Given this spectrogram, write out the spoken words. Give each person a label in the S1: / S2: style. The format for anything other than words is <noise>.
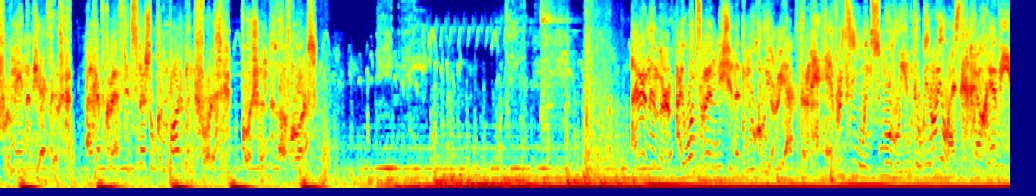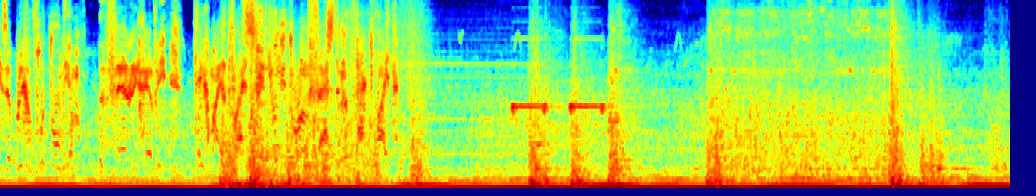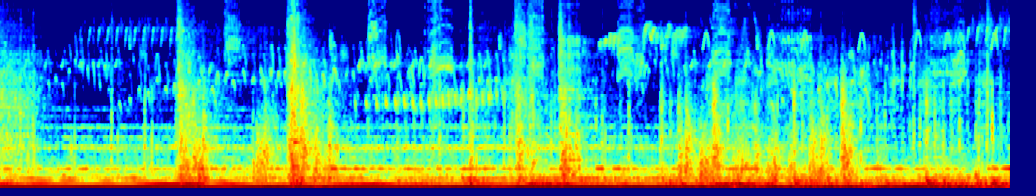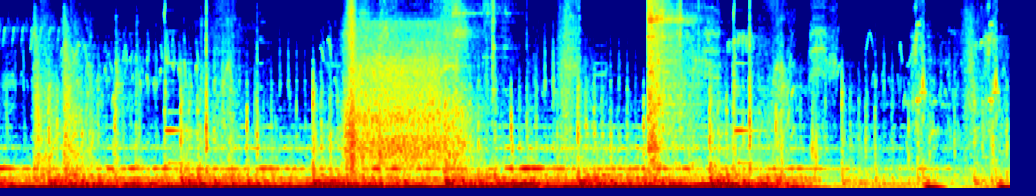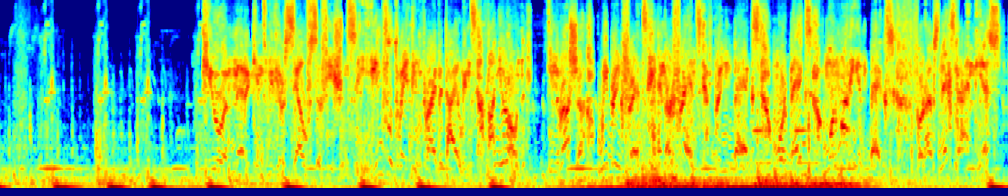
S1: for main objective. I have crafted special compartment for it. Caution, on your own. In Russia, we bring friends, and our friends bring bags. More bags, more money in bags. Perhaps next time, yes?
